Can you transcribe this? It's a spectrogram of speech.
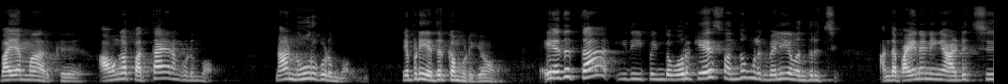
பயமாக இருக்குது அவங்க பத்தாயிரம் குடும்பம். நான் நூறு குடும்பம். எப்படி எதிர்க்க முடியும்? எதிர்த்தா இது இப்போ இந்த ஒரு கேஸ் வந்து உங்களுக்கு வெளியே வந்துருச்சு. அந்த பையனை நீங்கள் அடித்து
